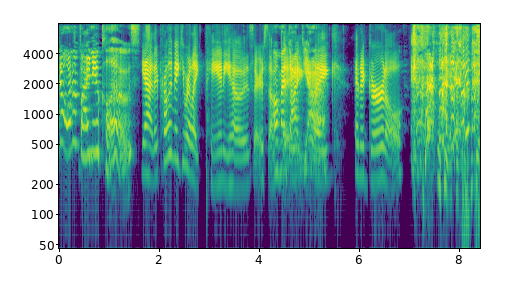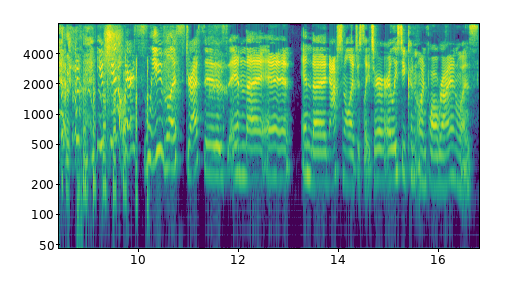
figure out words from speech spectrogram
don't want to buy new clothes. Yeah, they probably make you wear like pantyhose or something. Oh my God, yeah. Like and a girdle. You can't wear sleeveless dresses in the in, in the national legislature, or at least you couldn't when Paul Ryan was.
